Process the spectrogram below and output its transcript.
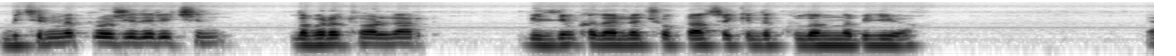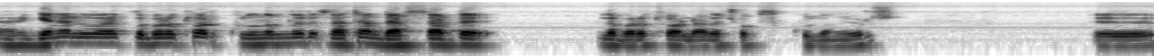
Bitirme projeleri için laboratuvarlar bildiğim kadarıyla çok rahat şekilde kullanılabiliyor. Yani genel olarak laboratuvar kullanımları zaten derslerde laboratuvarlarda çok sık kullanıyoruz. e,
